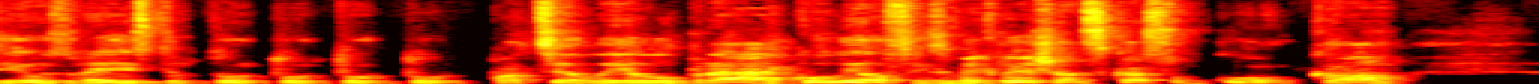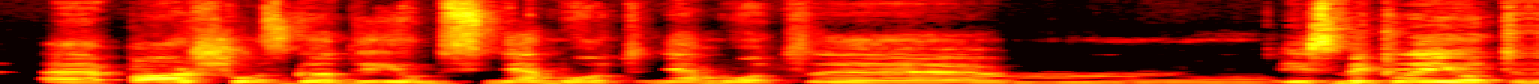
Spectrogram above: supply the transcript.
Tie uzreiz tur, tur, tur, tur, tur pacēla lielu brēku, liels izmeklēšanas, kas un ko un kā. Pār šos gadījumus ņemot, ņemot izmeklējot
